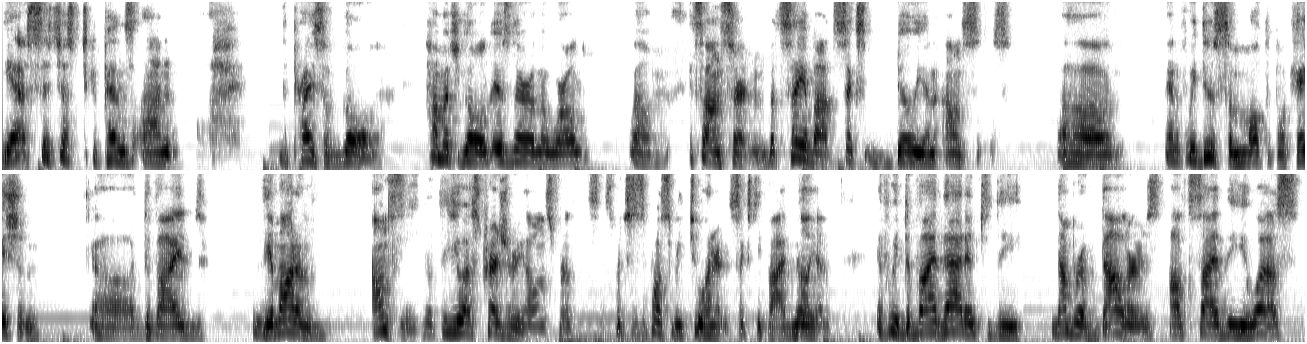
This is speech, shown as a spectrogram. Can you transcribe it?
Yes, it just depends on the price of gold. How much gold is there in the world? Well, it's uncertain, but say about 6 billion ounces. Uh, and if we do some multiplication uh, divide the amount of ounces that the US Treasury owns, for instance, which is supposed to be 265 million. If we divide that into the number of dollars outside the US,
